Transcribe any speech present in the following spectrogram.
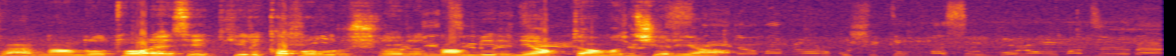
Fernando Torres etkili kafa vuruşlarından birini yaptı ama dışarıya. Kendisine inanamıyor bu şutun nasıl gol olmadığına.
